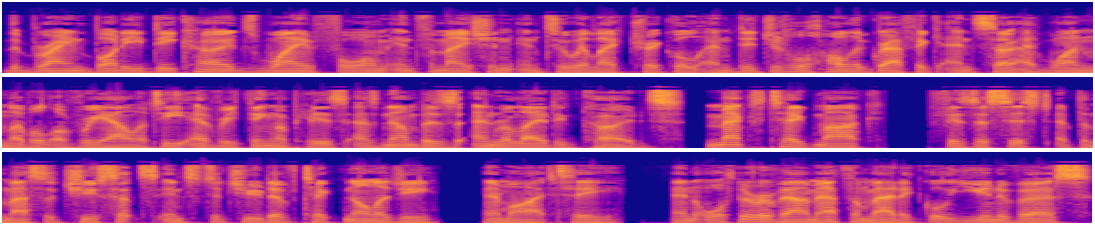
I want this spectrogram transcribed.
The brain body decodes waveform information into electrical and digital holographic and so at one level of reality everything appears as numbers and related codes. Max Tegmark, physicist at the Massachusetts Institute of Technology, MIT, and author of Our Mathematical Universe,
